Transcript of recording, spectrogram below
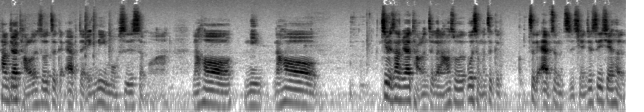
他们就在讨论说这个 app 的盈利模式是什么啊？然后你，然后基本上就在讨论这个，然后说为什么这个这个 app 这么值钱，就是一些很。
